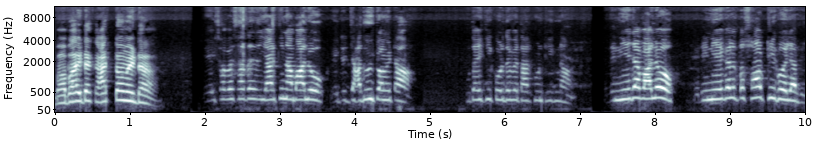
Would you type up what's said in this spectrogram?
বাবা এটা কার টমেটা? এইসবের সাথে ইয়ার কি না ভালো? এটা জাদুই টমেটো। কোথায় কি করে দেবে তার কোনো ঠিক না। এটা নিয়ে যা ভালো। এটা নিয়ে গেলে তো সব ঠিক হয়ে যাবে।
